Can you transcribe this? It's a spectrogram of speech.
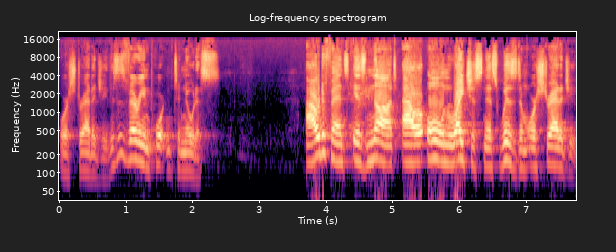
or strategy. This is very important to notice. Our defense is not our own righteousness, wisdom, or strategy.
